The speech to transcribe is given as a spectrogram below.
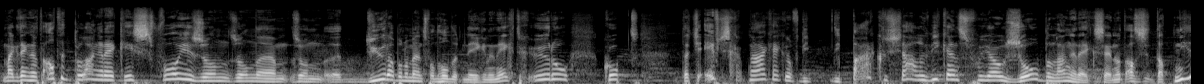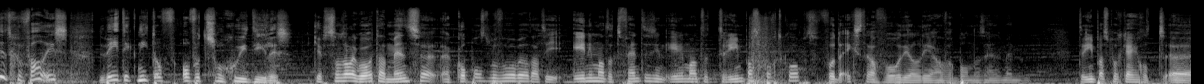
Maar ik denk dat het altijd belangrijk is voor je zo'n zo'n um, zo'n uh, duur abonnement van 199 euro koopt dat je eventjes gaat nakijken of die, die paar cruciale weekends voor jou zo belangrijk zijn. Want als dat niet het geval is, weet ik niet of, of het zo'n goede deal is. Ik heb soms al gehoord dat mensen, koppels bijvoorbeeld, dat die één iemand het fantasy en één iemand het dreampaspoort koopt voor de extra voordelen die eraan verbonden zijn. Mijn dreampaspoort krijg je uh,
